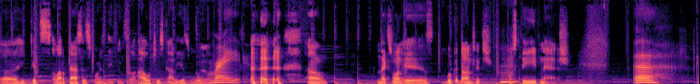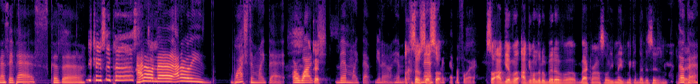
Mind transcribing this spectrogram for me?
uh, he gets a lot of passes for his defense. So I will choose Scottie as well. Right. um, next one is Luka Doncic or Mhm. Steve Nash. Uh, can I say pass? Because uh, You can't say pass. I don't. Uh, I don't really watch them like that or watch Okay. them like that. You know him. Okay, so- so- Nash so- like that before. So I'll give a I'll give a little bit of a background so you maybe make a better decision. Okay.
